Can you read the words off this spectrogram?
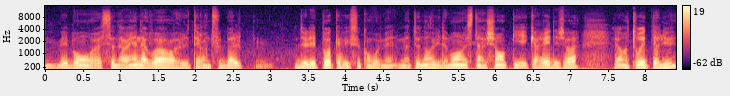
Mais bon, euh, ça n'a rien à voir, le terrain de football de l'époque avec ce qu'on voit maintenant. Évidemment, c'était un champ qui est carré déjà, entouré de talus.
